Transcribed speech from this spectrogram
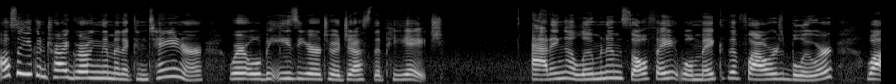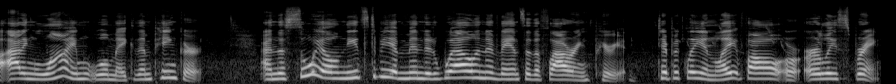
Also, you can try growing them in a container where it will be easier to adjust the pH. Adding aluminum sulfate will make the flowers bluer, while adding lime will make them pinker. And the soil needs to be amended well in advance of the flowering period, typically in late fall or early spring.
